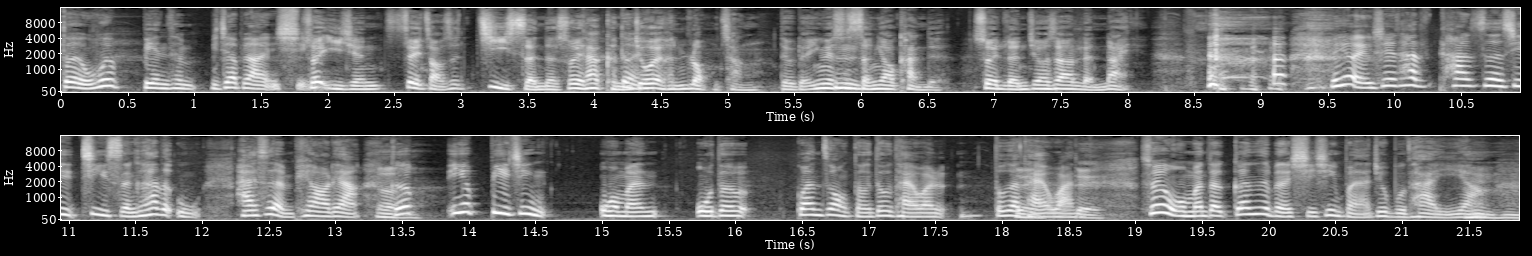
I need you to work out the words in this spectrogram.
对，我会变成比较表演型。所以以前最早是祭神的，所以他可能就会很冗长，对不对？因为是神要看的，所以人就是要忍耐。没有，有些他他这是祭神，可他的舞还是很漂亮。可因为毕竟我们我的。观众等都是台湾人，都在台湾，对，所以我们的跟日本的习性本来就不太一样。嗯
